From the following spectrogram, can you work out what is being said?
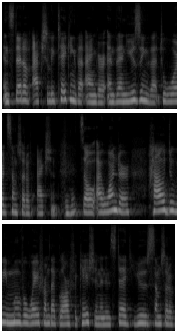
instead of actually taking that anger and then using that towards some sort of action. So I wonder. How do we move away from that glorification and instead use some sort of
